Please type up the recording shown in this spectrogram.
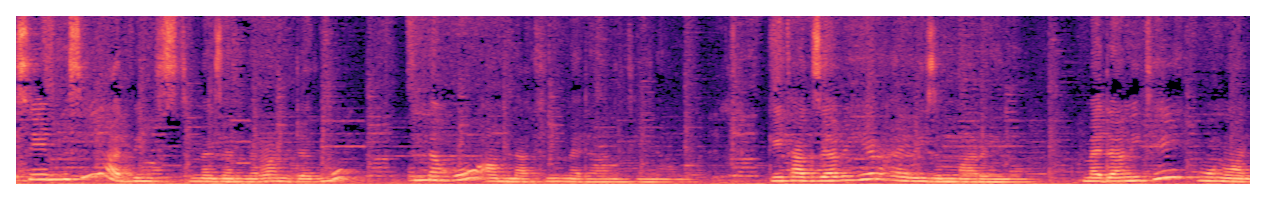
የሴምሲ አድቬንቲስት መዘምራን ደግሞ እነሆ አምላኬ መድኃኒቴ ነው፣ ጌታ እግዚአብሔር ኃይሌ ዝማሬ ነው፣ መድኃኒቴ ሆኗል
